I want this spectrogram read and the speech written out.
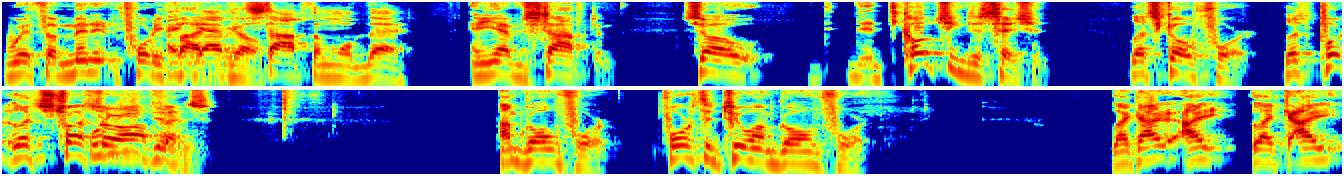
with a minute and 45 And 45 you haven't stopped them all day. And you haven't stopped them. So the coaching decision. Let's go for it. Let's put. Let's trust What our you doing? offense. I'm going for it. Fourth and two. I'm going for it. Like I, I like I,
